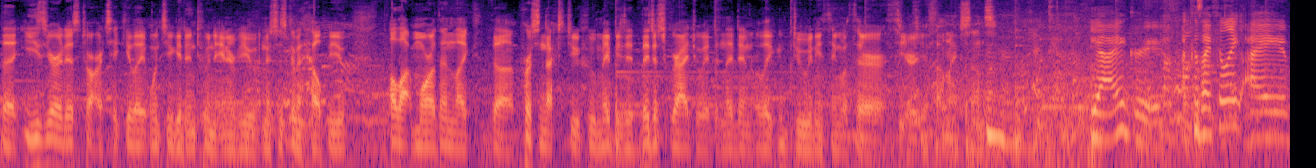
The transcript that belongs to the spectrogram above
the easier it is to articulate once you get into an interview, and it's just going to help you a lot more than like the person next to you who maybe did, they just graduated and they didn't really do anything with their theory, if that makes sense. Mm-hmm. Yeah, I agree. Because I feel like I've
